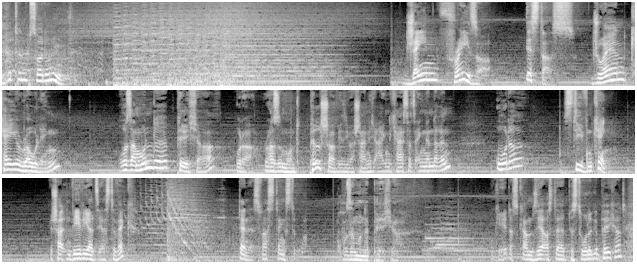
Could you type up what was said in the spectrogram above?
dritten Pseudonym. Jane Fraser. Ist das Joanne K. Rowling, Rosamunde Pilcher oder Rosamund Pilcher, wie sie wahrscheinlich eigentlich heißt als Engländerin, oder Stephen King? Wir schalten Wevi als erste weg. Dennis, was denkst du? Rosamunde Pilcher. Okay, das kam sehr aus der Pistole gepilchert.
